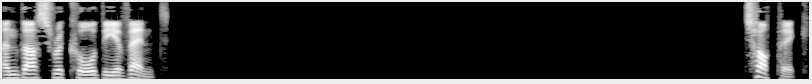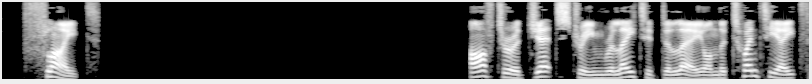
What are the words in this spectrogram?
and thus record the event. Topic: Flight After a jet stream-related delay on 28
